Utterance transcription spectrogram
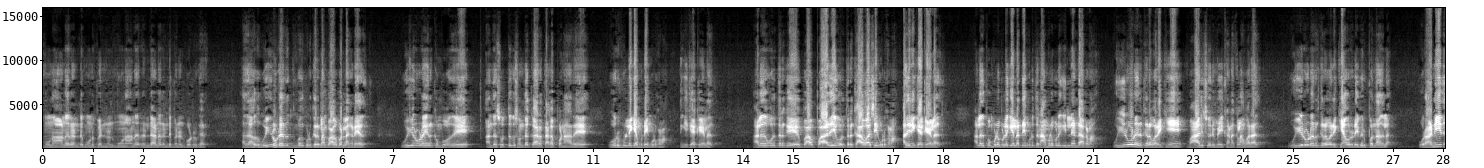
மூணு ஆணு ரெண்டு மூணு பெண்ணு மூணு ஆணு ரெண்டு ஆணு ரெண்டு பெண்ணுன்னு போட்டிருக்காரு. அதாவது உயிரோடு இருக்கும்போது கொடுக்குறதுலாம் பாகுபாடெலாம் கிடையாது. உயிரோடு இருக்கும்போது அந்த சொத்துக்கு சொந்தக்கார தகப்பனார் ஒரு பிள்ளைக்கு அம்மட்டையும் கொடுக்கலாம். நீங்கள் கேட்க இயலாது. அல்லது ஒருத்தருக்கு பா பாதி ஒருத்தருக்கு காவாசி கொடுக்கலாம். அதையும் நீ கேட்க இயலாது. அல்லது பொம்பளை பிள்ளைக்கு எல்லாத்தையும் கொடுத்து ஆம்பளை பிள்ளைக்கு இல்லைன்னு ஆக்கலாம். உயிரோடு இருக்கிற வரைக்கும் வாரிசு உரிமை கணக்கெலாம் வராது. உயிரோடு இருக்கிற வரைக்கும் அவருடைய விருப்பம் தான் அதில். ஒரு அநீதி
